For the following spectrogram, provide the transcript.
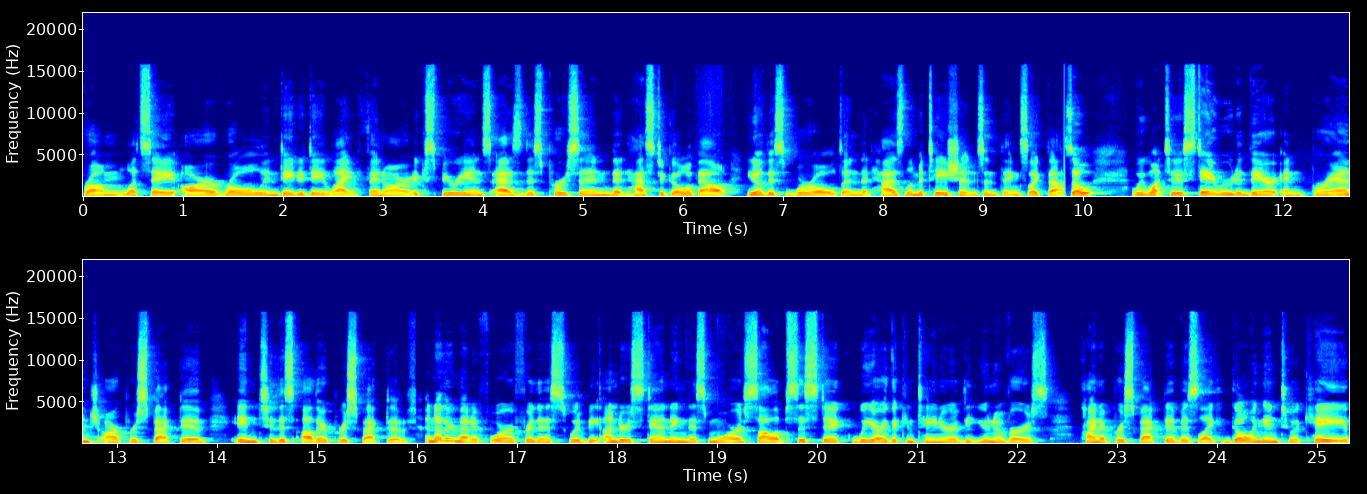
from, let's say, our role in day to day life and our experience as this person that has to go about, you know, this world and that has limitations and things like that. So we want to stay rooted there and branch our perspective into this other perspective. Another metaphor for this would be understanding this more solipsistic, we are the container of the universe kind of perspective is like going into a cave,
